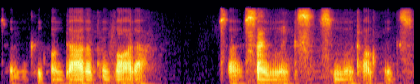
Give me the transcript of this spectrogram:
So I can click on data provider. So same links, similar type links.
